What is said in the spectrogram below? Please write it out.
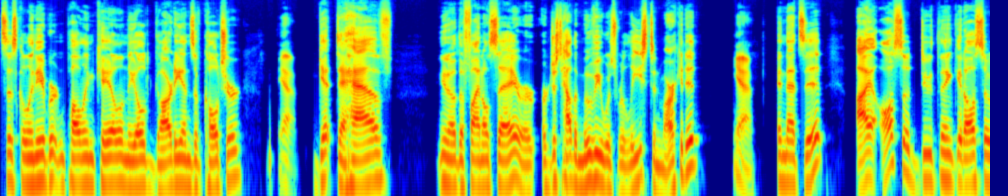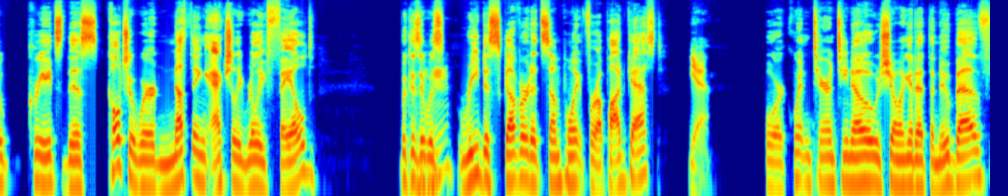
Siskel and Ebert and Pauline Kael and the old guardians of culture Yeah. get to have, you know, the final say or or just how the movie was released and marketed. Yeah. and that's it. I also do think it also creates this culture where nothing actually really failed because it was Mhm. rediscovered at some point for a podcast Yeah. or Quentin Tarantino was showing it at the New Bev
